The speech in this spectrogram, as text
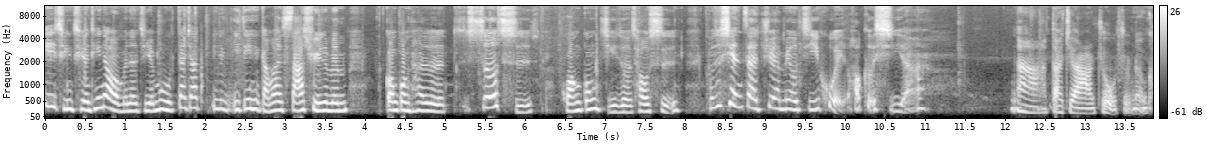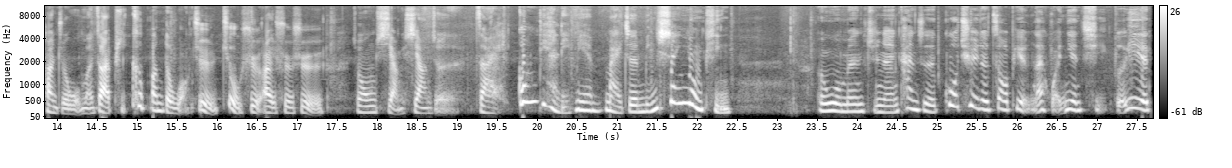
疫情前听到我们的节目，大家一一定赶快杀去那边逛逛他的奢侈皇宫级的超市。可是现在居然没有机会，好可惜呀、啊！那大家就只能看着我们在匹克邦的网志，就是爱试试中想象着在宫殿里面买着民生用品。而我们只能看着过去的照片来怀念起叶叶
